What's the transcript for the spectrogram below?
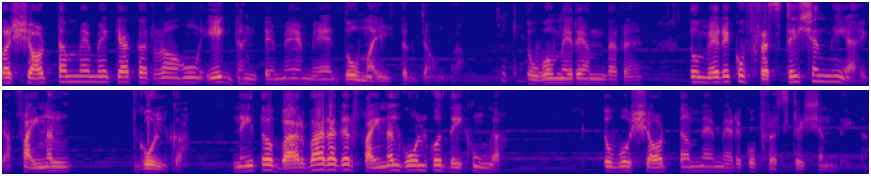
पर शॉर्ट टर्म में मैं क्या कर रहा हूँ? एक घंटे में मैं दो माइल तक जाऊँगा। तो वो मेरे अंदर है। तो मेरे को फ्रस्ट्रेशन नहीं आएगा फाइनल गोल का। नहीं तो बार बार अगर फाइनल गोल को देखूँगा तो वो शॉर्ट टर्म में मेरे को फ्रस्ट्रेशन देगा।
